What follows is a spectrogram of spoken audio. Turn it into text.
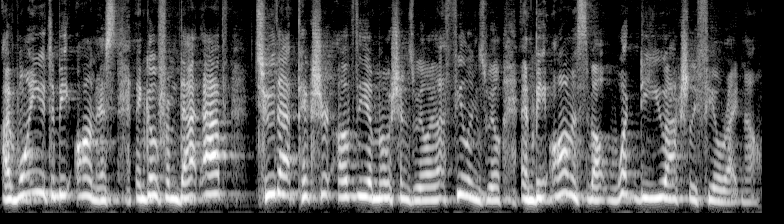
I want you to be honest and go from that app to that picture of the emotions wheel or that feelings wheel and be honest about what do you actually feel right now.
